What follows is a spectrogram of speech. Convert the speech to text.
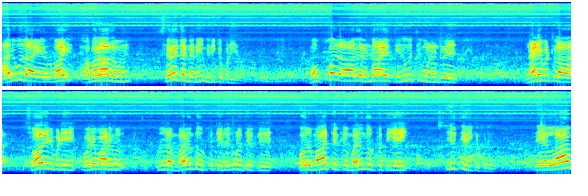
அறுபதாயிரம் ரூபாய் அபராதமும் சிறை தண்டனையும் விதிக்கப்படுகிறது. முப்பது ஆறு ரெண்டாயிரத்தி இருபத்தி மூணு அன்று நடைபெற்ற சோதனைப்படி குறைபாடுகள் உள்ள மருந்து உற்பத்தி நிறுவனத்திற்கு ஒரு மாதத்திற்கு மருந்து உற்பத்தியை நிறுத்தி வைக்கப்படுகிறது. இதையெல்லாம்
